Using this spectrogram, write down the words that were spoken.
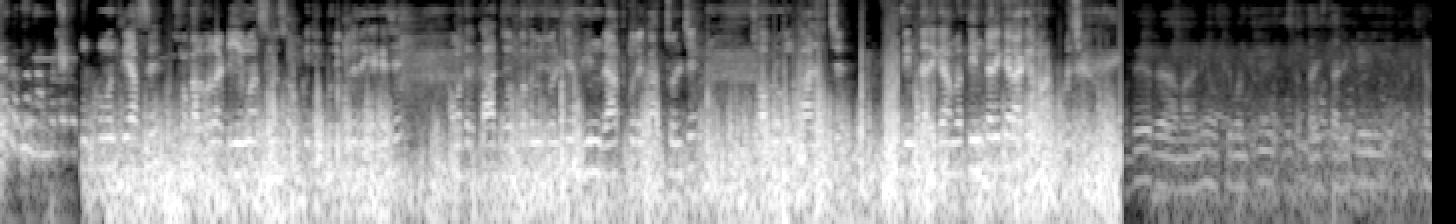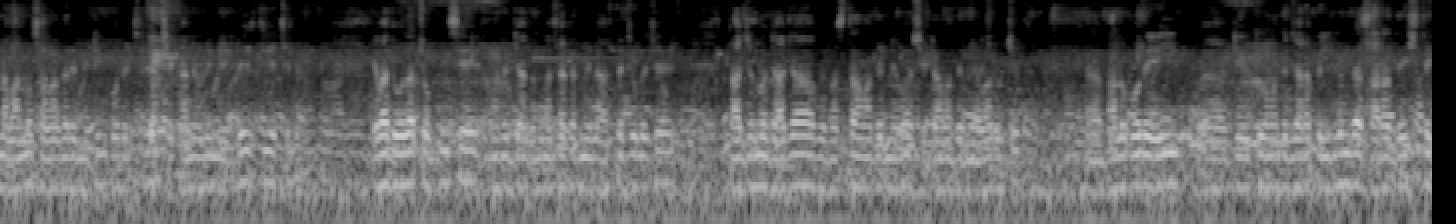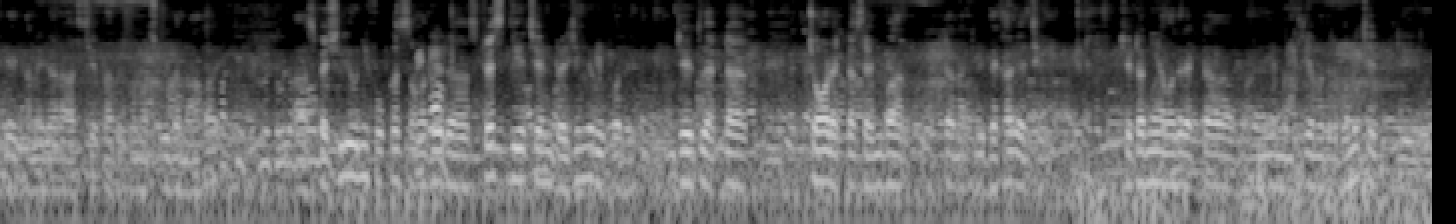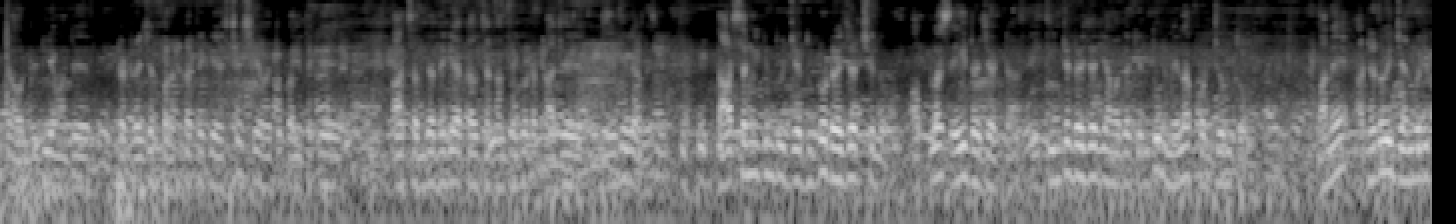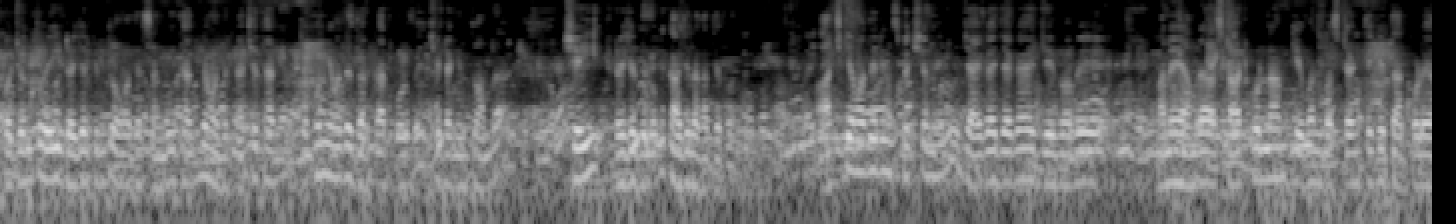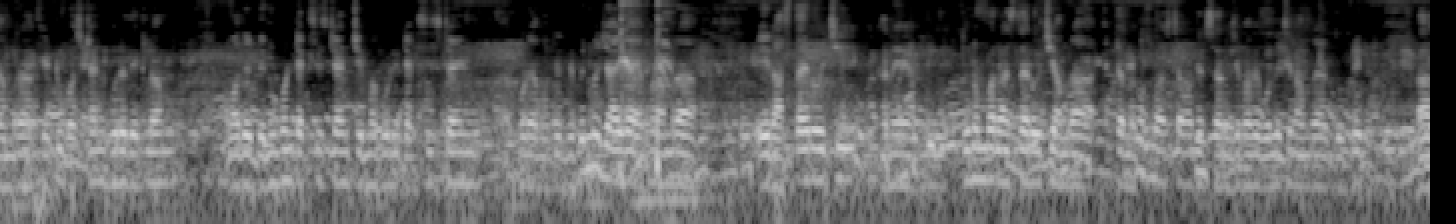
মুখ্যমন্ত্রী আসছে, সকালবেলা ডিএম আসছিল সব কিছু ঘুরে ফিরে দেখে গেছে, আমাদের কাজ জোর কদমে চলছে, দিন রাত করে কাজ চলছে, সব রকম কাজ হচ্ছে, তিন তারিখে আমরা তিন তারিখের আগে মাঠ পুরো ছেড়ে দেবো আমাদের আহ, মাননীয় মুখ্যমন্ত্রী সাতাইশ তারিখেই একটা নবান্ন সভাগারে মিটিং করেছিলেন, সেখানে উনি নির্দেশ দিয়েছিলেন। এবার দু হাজার চব্বিশে আমাদের যা গঙ্গাসাগর মেলে আসতে চলেছে। তার জন্য যা যা ব্যবস্থা আমাদের নেওয়া, সেটা আমাদের নেওয়ার উচিত। ভালো করে এই যেহেতু আমাদের যারা পিলগ্রিমরা সারা দেশ থেকে এখানে যারা আসছে, তাদের কোনো অসুবিধা না হয়। স্পেশালি উনি ফোকাস আমাদের স্ট্রেস দিয়েছেন ড্রেজিংয়ের উপরে। যেহেতু একটা চড় একটা স্যান্ডবার একটা নাকি দেখা গেছে, সেটা নিয়ে আমাদের একটা মাননীয় মন্ত্রী আমাদের বলেছেন কি ওটা অলরেডি আমাদের একটা ড্রেজার ফারাক্কা থেকে এসছে, সে হয়তো কাল থেকে, আজ সন্ধ্যা থেকে কাল সকাল থেকে ওটা কাজে লেগে যাবে তার সঙ্গে কিন্তু যে দুটো ড্রেজার ছিল প্লাস এই ড্রেজারটা এই তিনটে ড্রেজারই আমাদের কিন্তু মেলা পর্যন্ত মানে আঠেরোই জানুয়ারি পর্যন্ত এই ড্রেজার কিন্তু আমাদের সঙ্গেই থাকবে, আমাদের কাছে থাকবে, যখনই আমাদের দরকার পড়বে, সেটা কিন্তু আমরা সেই ড্রেজারগুলোকে কাজে লাগাতে পারব। আজকে আমাদের ইন্সপেকশন হলো, জায়গায় জায়গায় যেভাবে মানে আমরা স্টার্ট করলাম কে ওয়ান বাস স্ট্যান্ড থেকে তারপরে আমরা কে টু বাস স্ট্যান্ড ঘুরে দেখলাম, আমাদের Benuban taxi stand Chimmaguri taxi stand তারপরে আমাদের বিভিন্ন জায়গায় এখন আমরা এই রাস্তায় রয়েছি, এখানে দু নম্বর রাস্তায় রয়েছি, আমরা একটা নতুন রাস্তা আমাদের স্যার যেভাবে বলেছেন, আমরা দুটো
